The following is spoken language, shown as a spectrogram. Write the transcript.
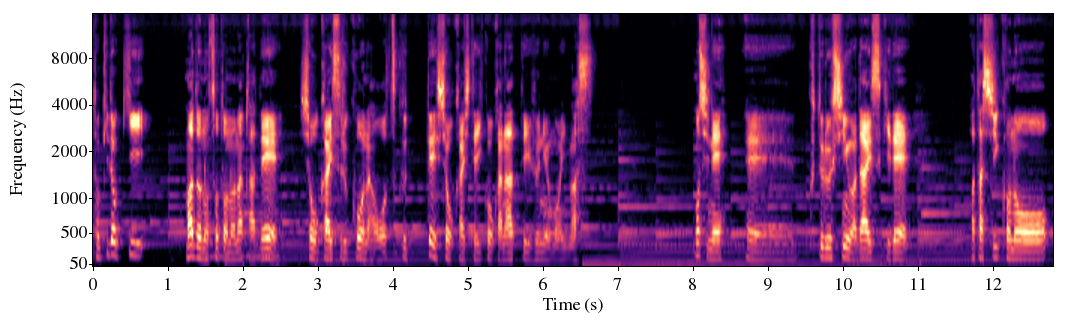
時々窓の外の中で紹介するコーナーを作って紹介していこうかなっていうふうに思います。もしね、えー、クトゥルフ神話大好きで、私この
